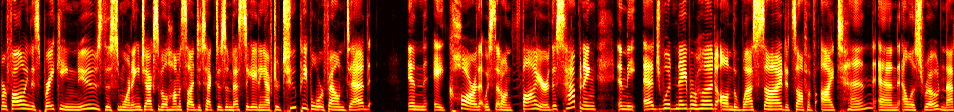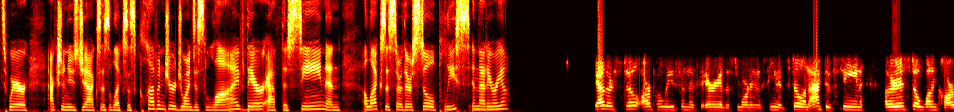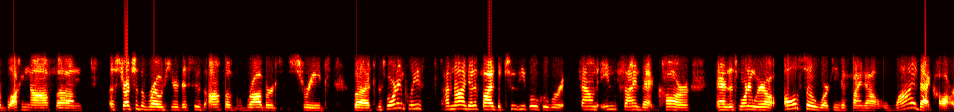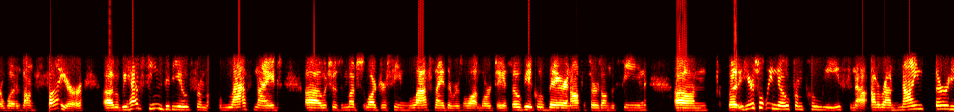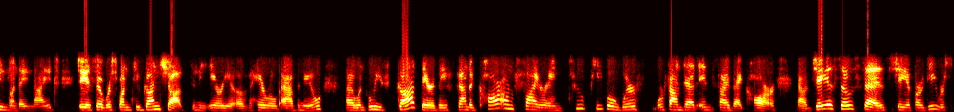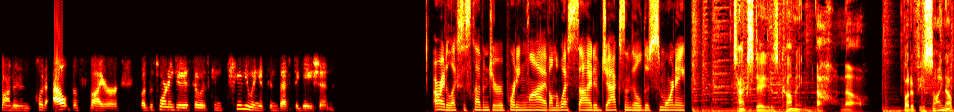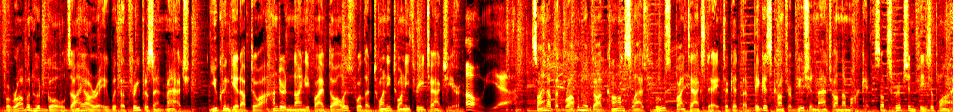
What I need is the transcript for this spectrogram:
We're following this breaking news this morning. Jacksonville homicide detectives investigating after two people were found dead in a car that was set on fire. This happening in the Edgewood neighborhood on the west side. It's off of I 10 and Ellis Road, and that's where Action News Jax's Alexus Cleavenger joins us live there at the scene. And Alexus, are there still police in that area? Yeah, there still are police in this area this morning. The scene it's still an active scene. Uh, there is still one car blocking off um, a stretch of the road here. This is off of Roberts Street. But this morning, police have not identified the two people who were found inside that car. And this morning, we are also working to find out why that car was on fire. Uh, but we have seen video from last night, uh, which was a much larger scene last night. There was a lot more JSO vehicles there and officers on the scene. Um, but here's what we know from police. Now, At around 9:30 Monday night, JSO responded to gunshots in the area of Harold Avenue. Uh, when police got there, they found a car on fire and two people were were found dead inside that car. Now, JSO says JFRD responded and put out the fire, but this morning JSO is continuing its investigation. All right, Alexus Cleavenger reporting live on the west side of Jacksonville this morning. Tax day is coming. Oh, no. But if you sign up for Robinhood Gold's IRA with a 3% match, you can get up to $195 for the 2023 tax year. Oh, yeah. Sign up at Robinhood.com slash boost by tax day to get the biggest contribution match on the market. Subscription fees apply.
